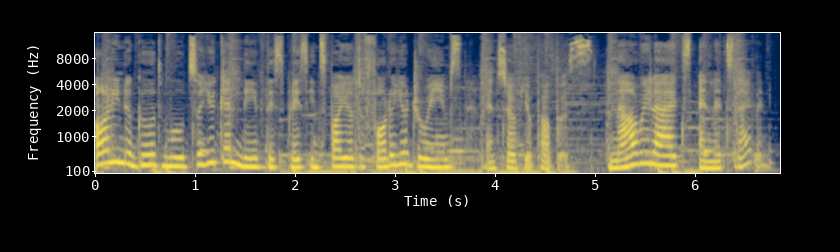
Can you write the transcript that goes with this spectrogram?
all in a good mood so you can leave this place inspired to follow your dreams and serve your purpose. Now relax and let's dive in.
